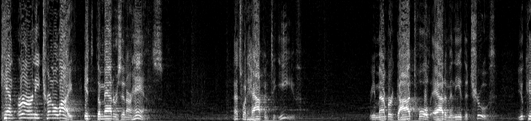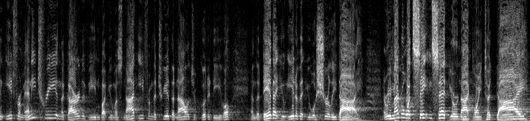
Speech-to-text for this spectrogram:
can earn eternal life. It, the matter's in our hands. That's what happened to Eve. Remember, God told Adam and Eve the truth. You can eat from any tree in the Garden of Eden, but you must not eat from the tree of the knowledge of good and evil. And the day that you eat of it, you will surely die. And remember what Satan said you're not going to die.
